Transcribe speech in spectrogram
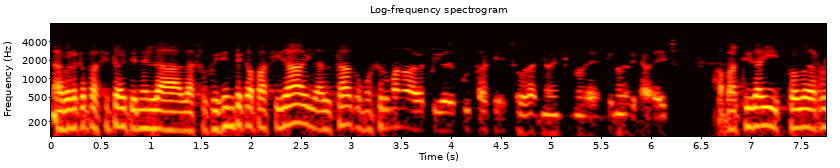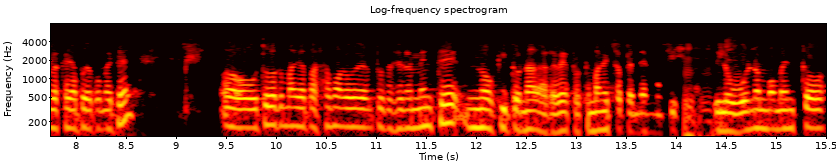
haber capacitado y tener la, la, suficiente capacidad y la lealtad como ser humano de haber pedido disculpas si he hecho daño que no, que no debería haber hecho. A partir de ahí, todos los errores que haya podido cometer o todo lo que me haya pasado profesionalmente, no quito nada al revés, porque me han hecho aprender muchísimo. Y los buenos momentos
